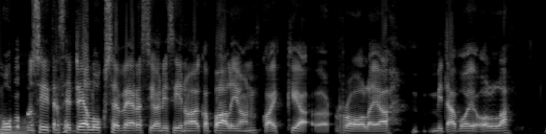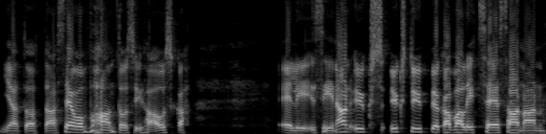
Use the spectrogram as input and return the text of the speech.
mulla on siitä se deluxe-versio, niin siinä on aika paljon kaikkia rooleja, mitä voi olla. Ja tota, se on vaan tosi hauska. Eli siinä on yksi, yksi tyyppi, joka valitsee sanan,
